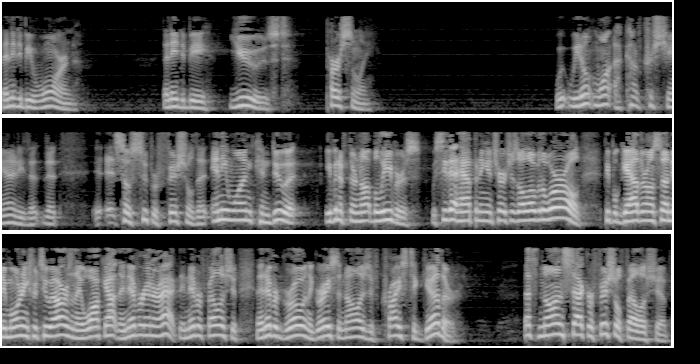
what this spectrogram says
They need to be worn, they need to be used personally. We, we don't want a kind of Christianity that, that it's so superficial that anyone can do it even if they're not believers. We see that happening in churches all over the world. People gather on Sunday mornings for two hours and they walk out and they never interact. They never fellowship. They never grow in the grace and knowledge of Christ together. That's non sacrificial fellowship.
